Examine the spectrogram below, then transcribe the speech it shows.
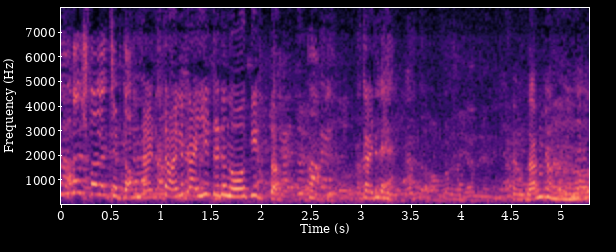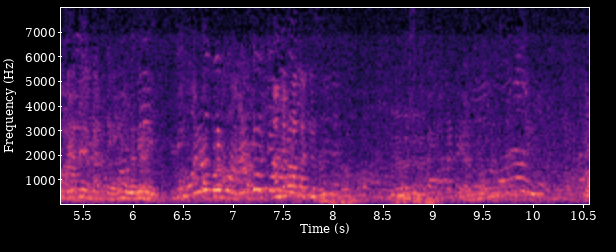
എന്താ ഇഷ്ടമുള്ള വെച്ചിട്ടോ? എടുത്തോ. അതിന് കൈയിട്ടിട്ട് നോക്കി എടുത്തോ ആ കൈ. എന്താ? ഉപ്പ് ആ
